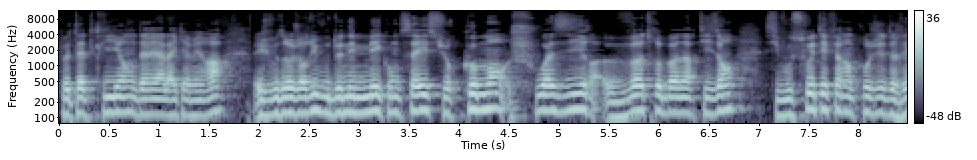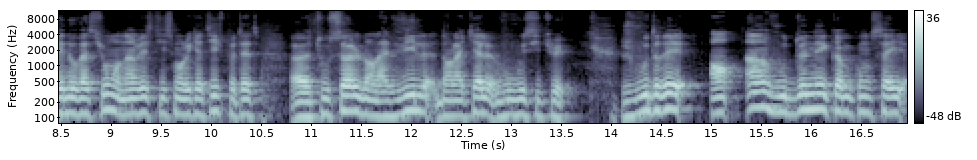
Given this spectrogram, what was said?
peut-être clients derrière la caméra. Et je voudrais aujourd'hui vous donner mes conseils sur comment choisir votre bon artisan si vous souhaitez faire un projet de rénovation en investissement locatif, peut-être euh, tout seul dans la ville dans laquelle vous vous situez. Je voudrais en un vous donner comme conseil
